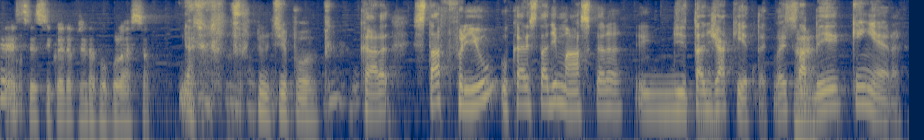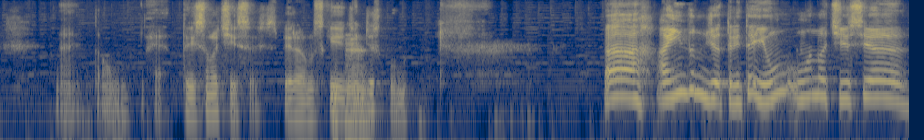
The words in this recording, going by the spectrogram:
Esse é 50% da população. tipo, o cara está frio, o cara está de máscara e está de jaqueta. Vai saber é. quem era. Né? Então, é triste notícia. Esperamos que uhum. descubra. Ah, ainda no dia 31, uma notícia.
